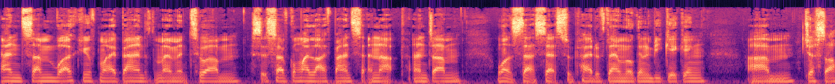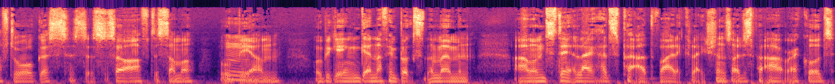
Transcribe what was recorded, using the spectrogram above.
and I'm working with my band at the moment to um. So, so I've got my live band setting up, and um, once that set's prepared with them, we're going to be gigging um just after August. So, so, after summer, we'll be Mm. um we'll be getting getting nothing booked at the moment. Um, I'm just like I just put out the Violet collection, so I just put out records,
